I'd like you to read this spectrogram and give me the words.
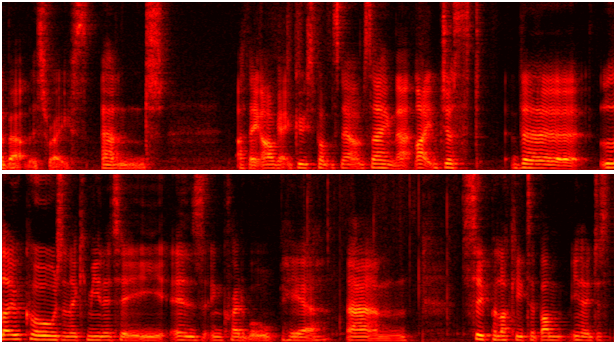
about this race. And I think I'll get goosebumps now I'm saying that. Like just the locals and the community is incredible here. Um, super lucky to bump, you know, just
